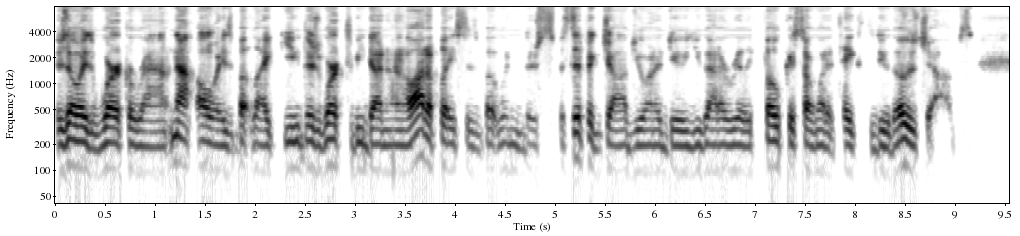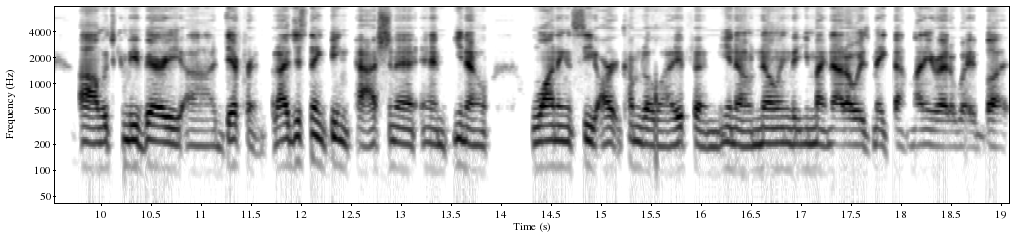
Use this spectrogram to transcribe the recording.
there's always work around, not always, but like you, there's work to be done in a lot of places. But when there's specific jobs you want to do, you got to really focus on what it takes to do those jobs, uh, which can be very uh, different. But I just think being passionate and, you know, wanting to see art come to life and, you know, knowing that you might not always make that money right away, but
